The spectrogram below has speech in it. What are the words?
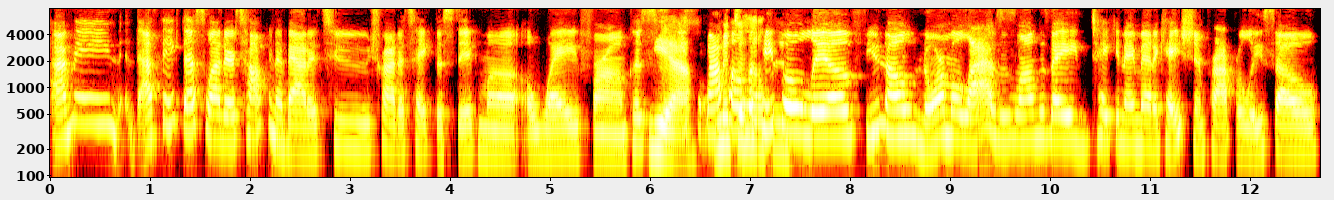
I mean, I think that's why they're talking about it to try to take the stigma away from because yeah, bipolar people live, you know, normal lives as long as they taking their medication properly. So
